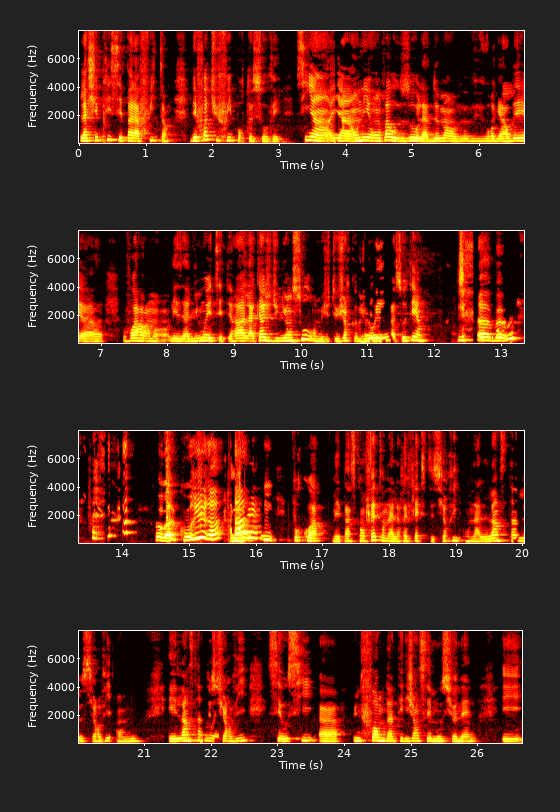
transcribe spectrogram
Lâcher prise, c'est pas la fuite. Hein. Des fois, tu fuis pour te sauver. S'il y a, il y a on est, on va au zoo là demain, on veut vous regarder, euh, voir les animaux, etc. La cage du lion s'ouvre, mais je te jure que mon oui. va sauter. Hein. Ah bah oui. on va courir, hein ah Pourquoi? Mais parce qu'en fait, on a le réflexe de survie, on a l'instinct de survie en nous. Et l'instinct de survie, c'est aussi euh, une forme d'intelligence émotionnelle. Et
